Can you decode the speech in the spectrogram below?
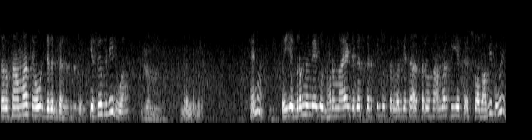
सर्वसामर्थ्य और जगत कर्तृत्व। किसमें प्रतीत हुआ? ब्रह्म में। है ना? तो ये ब्रह्म में जो धर्म आए, जगत कर्तृत्व, सर्वज्ञता सर्वसामर्थ्य ये स्वाभाविक हुए?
